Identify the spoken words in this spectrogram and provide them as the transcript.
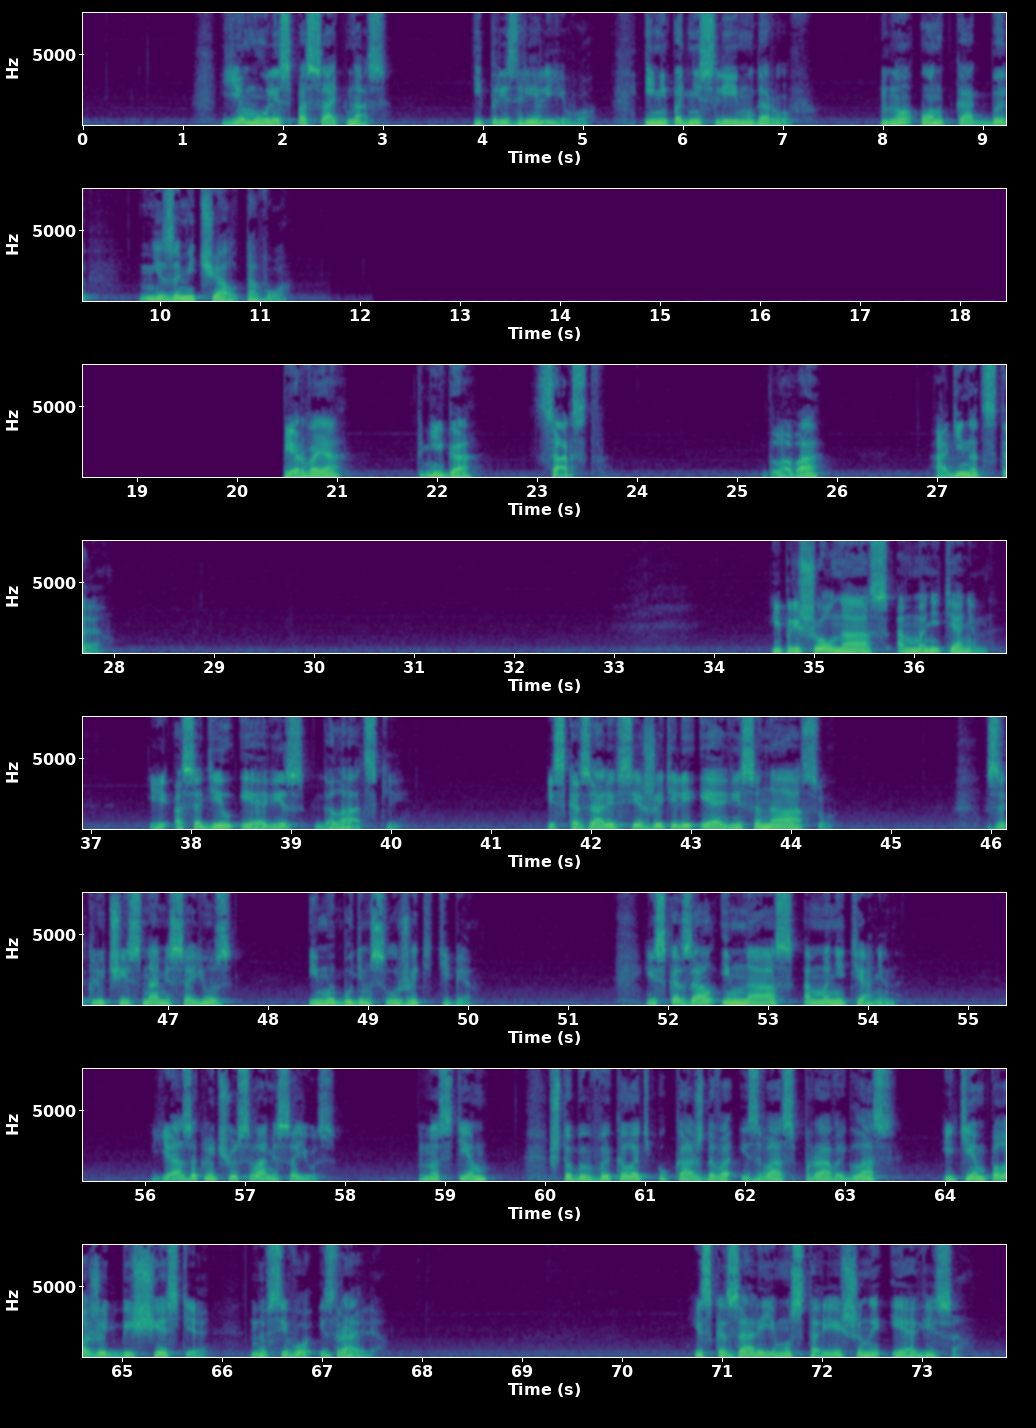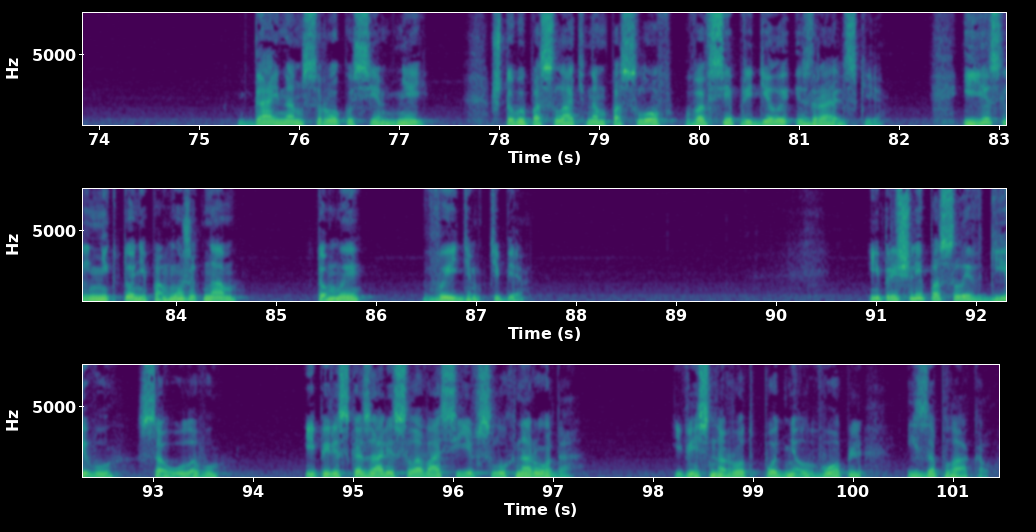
«Ему ли спасать нас?» И презрели его, и не поднесли ему даров. Но он как бы не замечал того. Первая книга царств. Глава одиннадцатая. И пришел Наас Аммонитянин, и осадил Иовис Галаадский. И сказали все жители Иовиса Наасу, «Заключи с нами союз, и мы будем служить тебе». И сказал им Наас, аммонитянин, «Я заключу с вами союз, но с тем, чтобы выколоть у каждого из вас правый глаз и тем положить бесчестие на всего Израиля». И сказали ему старейшины Иовиса, «Дай нам сроку семь дней, чтобы послать нам послов во все пределы израильские. И если никто не поможет нам, то мы выйдем к тебе». И пришли послы в Гиву, Саулову, и пересказали слова сии вслух народа. И весь народ поднял вопль и заплакал.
